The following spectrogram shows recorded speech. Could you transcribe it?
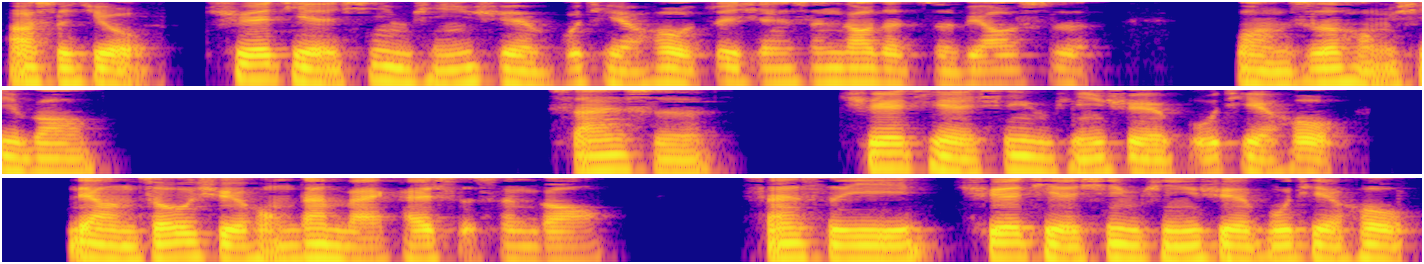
二十九，缺铁性贫血补铁后最先升高的指标是网织红细胞。三十，缺铁性贫血补铁后两周血红蛋白开始升高。三十一，缺铁性贫血补铁后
